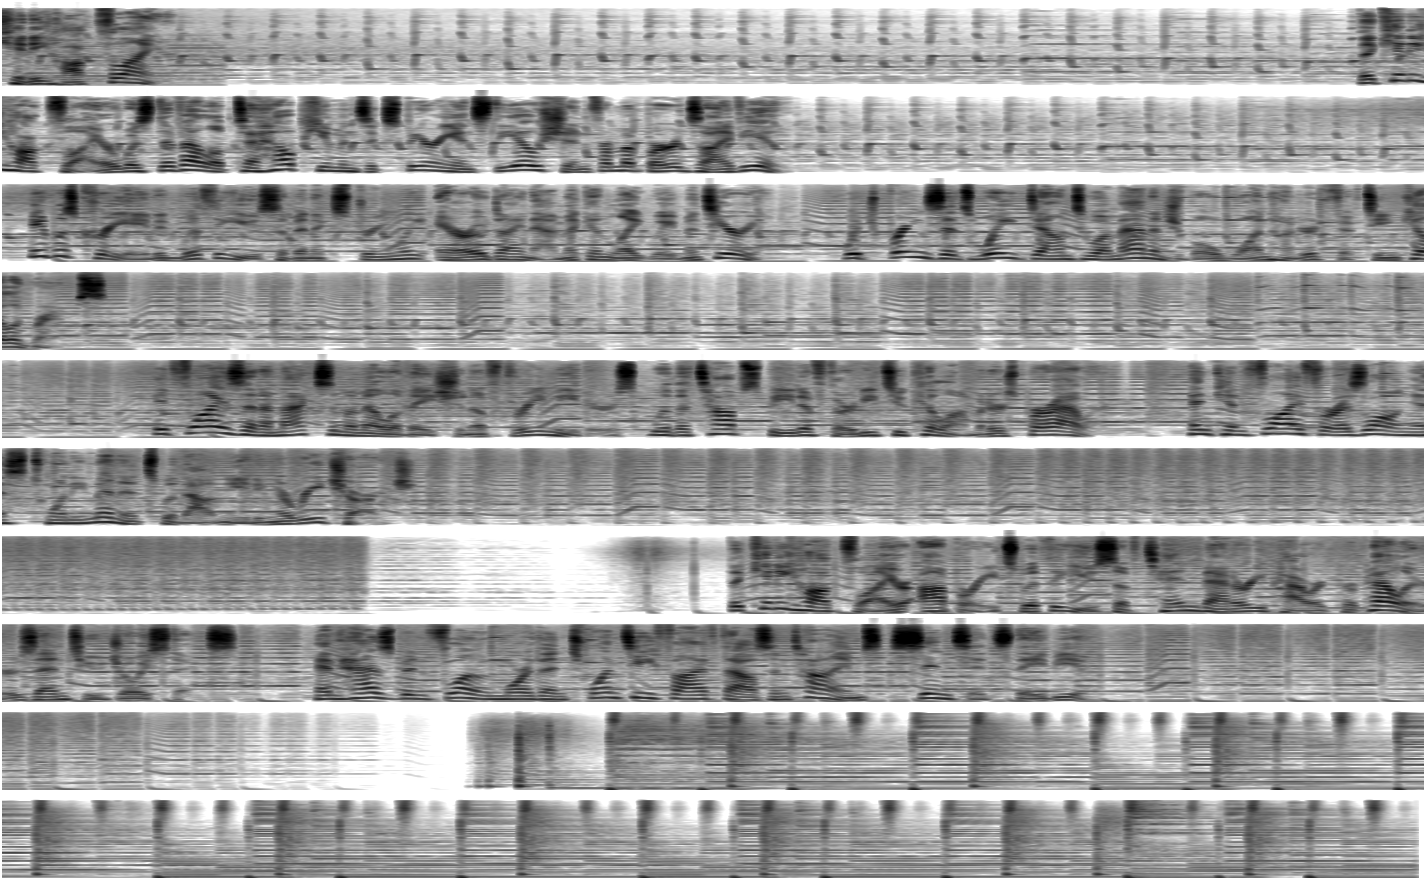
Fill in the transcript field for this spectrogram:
Kitty Hawk Flyer. The Kitty Hawk Flyer was developed to help humans experience the ocean from a bird's eye view. It was created with the use of an extremely aerodynamic and lightweight material, which brings its weight down to a manageable 115 kilograms. It flies at a maximum elevation of 3 meters with a top speed of 32 kilometers per hour and can fly for as long as 20 minutes without needing a recharge. The Kitty Hawk Flyer operates with the use of 10 battery-powered propellers and two joysticks, and has been flown more than 25,000 times since its debut.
